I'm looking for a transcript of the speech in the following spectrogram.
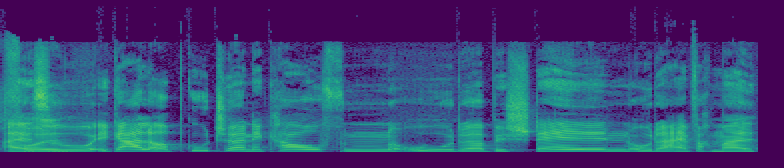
Voll. Also egal ob Gutscheine kaufen oder bestellen oder einfach mal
